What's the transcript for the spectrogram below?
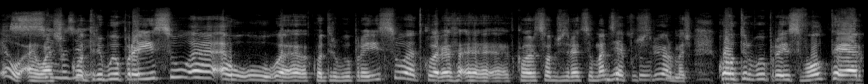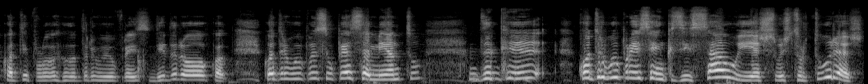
Eu, eu Sim, acho que contribuiu para isso a, a, a, contribuiu para isso a, declara, a, Declaração dos Direitos Humanos é posterior, mas contribuiu para isso Voltaire, contribuiu, contribuiu para isso Diderot, contribuiu para isso o pensamento de que contribuiu para isso a Inquisição e as suas torturas,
